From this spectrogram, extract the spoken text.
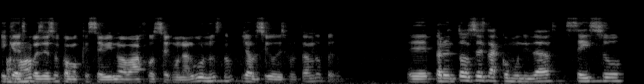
y que Ajá. después de eso como que se vino abajo según algunos, ¿no? Yo lo sigo disfrutando, pero... eh, pero entonces la comunidad se hizo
